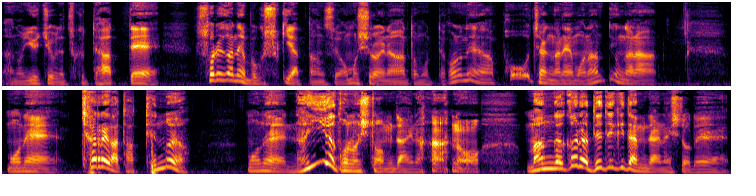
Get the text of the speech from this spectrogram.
あの、YouTube で作ってはって、それがね、僕好きやったんですよ。面白いなと思って。このね、ポーちゃんがね、もうなんていうんかな、もうね、キャラが立ってんのよ。もうね、なんやこの人みたいな、あの、漫画から出てきたみたいな人で、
